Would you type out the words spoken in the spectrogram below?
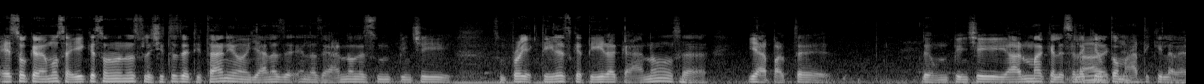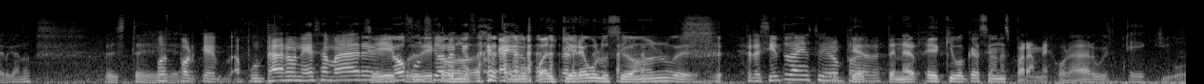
eso que vemos ahí que son unas flechitas de titanio, ya en las de, en las de Arnold es un pinche, son proyectiles que tira acá, ¿no? O sea, y aparte de un pinche arma que le sale Ah, aquí automática y la verga, ¿no? Este, Pues porque apuntaron esa madre, Sí, no pues, funciona dijo- que se te caiga Como cualquier evolución, güey. 300 años Hay tuvieron que para... tener equivocaciones para mejorar, güey. equivo-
